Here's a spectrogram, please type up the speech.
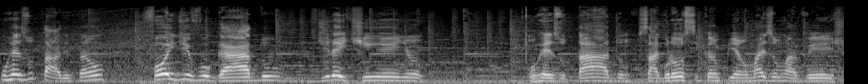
o resultado. Então foi divulgado direitinho o resultado, sagrou-se campeão mais uma vez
